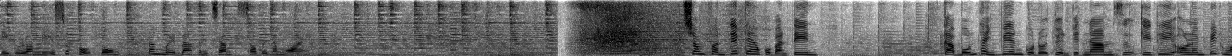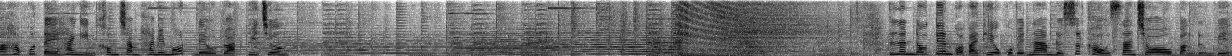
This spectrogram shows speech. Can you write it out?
tỷ đô la Mỹ xuất khẩu tôm, tăng 13% so với năm ngoái. Trong phần tiếp theo của bản tin, Cả 4 thành viên của đội tuyển Việt Nam dự kỳ thi Olympic hóa học quốc tế 2021 đều đoạt huy chương. Lần đầu tiên quả vải thiều của Việt Nam được xuất khẩu sang châu Âu bằng đường biển.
